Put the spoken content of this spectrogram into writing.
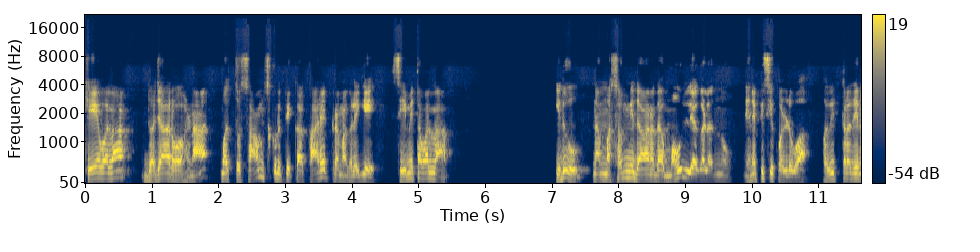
ಕೇವಲ ಧ್ವಜಾರೋಹಣ ಮತ್ತು ಸಾಂಸ್ಕೃತಿಕ ಕಾರ್ಯಕ್ರಮಗಳಿಗೆ ಸೀಮಿತವಲ್ಲ. ಇದು ನಮ್ಮ ಸಂವಿಧಾನದ ಮೌಲ್ಯಗಳನ್ನು ನೆನಪಿಸಿಕೊಳ್ಳುವ ಪವಿತ್ರ ದಿನ.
